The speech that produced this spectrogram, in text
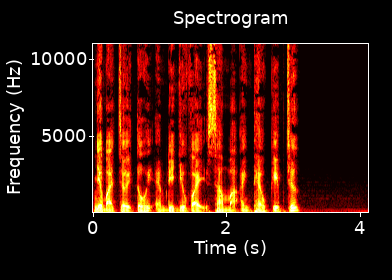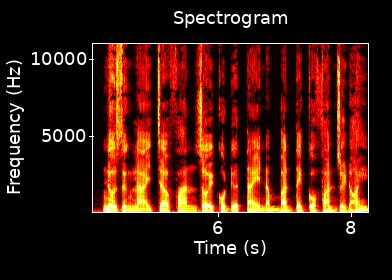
Nhưng mà trời tối em đi như vậy sao mà anh theo kịp chứ? Nụ dừng lại chờ Phan rồi cô đưa tay nắm bàn tay của Phan rồi nói.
